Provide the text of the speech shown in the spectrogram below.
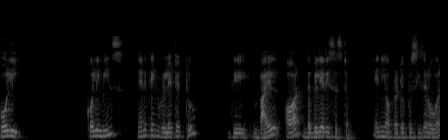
chole. Chole means anything related to the bile or the biliary system any operative procedure over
